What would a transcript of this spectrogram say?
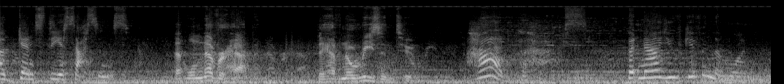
against the Assassins. That will never happen. They have no reason to. Had, perhaps. But now you've given them one.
